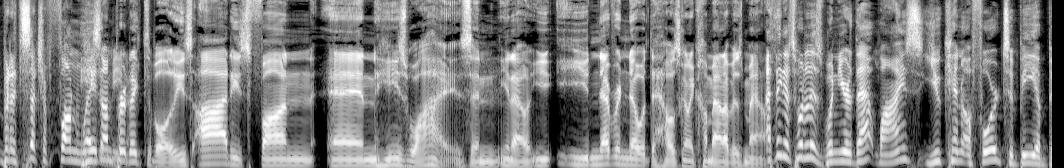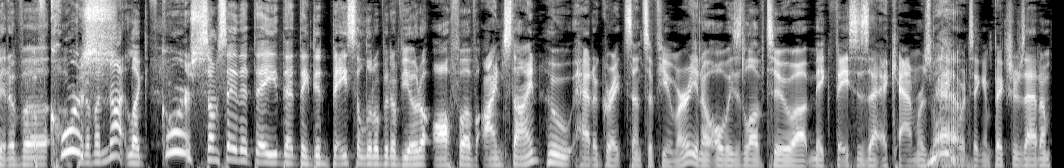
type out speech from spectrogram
but it's such a fun way. He's to meet him. unpredictable. He's odd. He's fun, and he's wise. And you know, you you never know what the hell's going to come out of his mouth. I think that's what it is. When you're that wise, you can afford to be a bit of a, Of course. a bit of a nut. Like, Of course. some say that they that they did base a little bit of Yoda off of Einstein, who had a great sense of humor. You know, always loved to uh, make faces at, cameras when Yeah. people were taking pictures at him.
